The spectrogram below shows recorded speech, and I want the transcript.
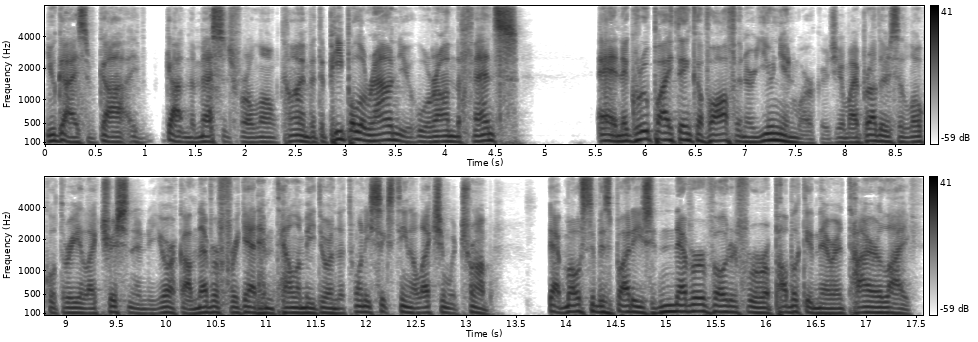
you guys have got have gotten the message for a long time. But the people around you who are on the fence, and a group I think of often are union workers. You know, my brother's a local three electrician in New York. I'll never forget him telling me during the 2016 election with Trump that most of his buddies never voted for a Republican their entire life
